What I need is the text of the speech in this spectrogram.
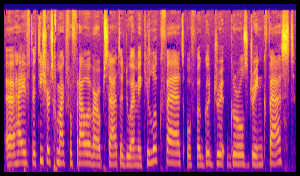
Hij heeft eh, t-shirts gemaakt voor vrouwen waarop staat... eh, Do I make you look fat? Of eh, Good dri- girls drink fast.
